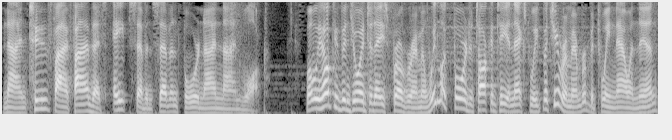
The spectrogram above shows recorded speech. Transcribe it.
9255. That's 877 499 WALK. Well, we hope you've enjoyed today's program and we look forward to talking to you next week. But you remember, between now and then,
